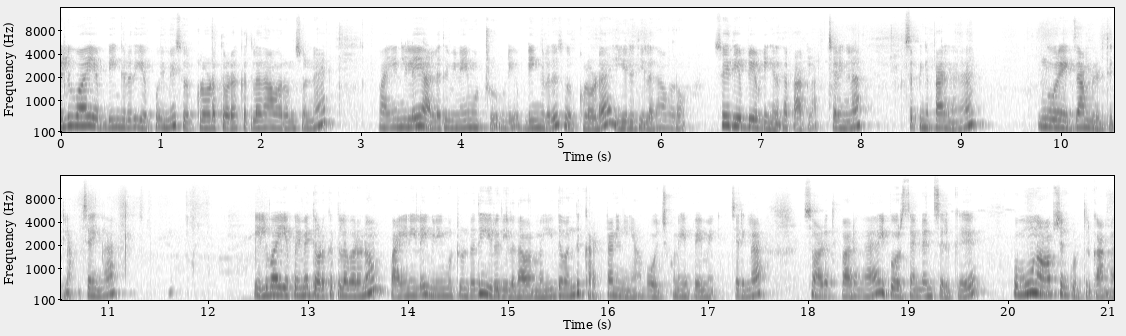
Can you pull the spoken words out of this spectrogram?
எழுவாய் அப்படிங்கிறது எப்போயுமே சொற்களோட தொடக்கத்தில் தான் வரும்னு சொன்னேன். பயனிலை அல்லது வினைமுற்று அப்படி அப்படிங்கிறது சொற்களோட இறுதியில் தான் வரும். ஸோ இது எப்படி அப்படிங்கிறத பார்க்கலாம். சரிங்களா? ஸோ இப்போ இங்கே பாருங்கள் இங்கே ஒரு எக்ஸாம்பிள் எடுத்துக்கலாம். சரிங்களா? எழுவாய் எப்பயுமே தொடக்கத்தில் வரணும். பயனிலை வினைமுற்றுன்றது இறுதியில் தான் வரணும். இதை வந்து கரெக்டாக நீங்கள் ஞாபகம் வச்சுக்கணும் எப்பயுமே. சரிங்களா? ஸோ அடுத்து பாருங்கள் இப்போ ஒரு சென்டென்ஸ் இருக்குது இப்போ மூணு ஆப்ஷன் கொடுத்துருக்காங்க.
